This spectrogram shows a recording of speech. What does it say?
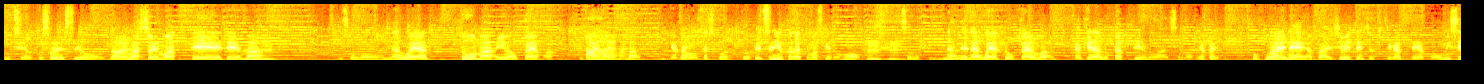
こちらこそですよ。だからまあ、それもあって、で、まあ、うん、その、名古屋と、まあ、今、岡山、岡山、はいはい、まあ、逆の確かとは別に伺ってますけども、うんうん、その、なんで名古屋と岡山だけなのかっていうのは、その、やっぱり、僕はね、やっぱり閉め店長と違って、やっぱお店、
